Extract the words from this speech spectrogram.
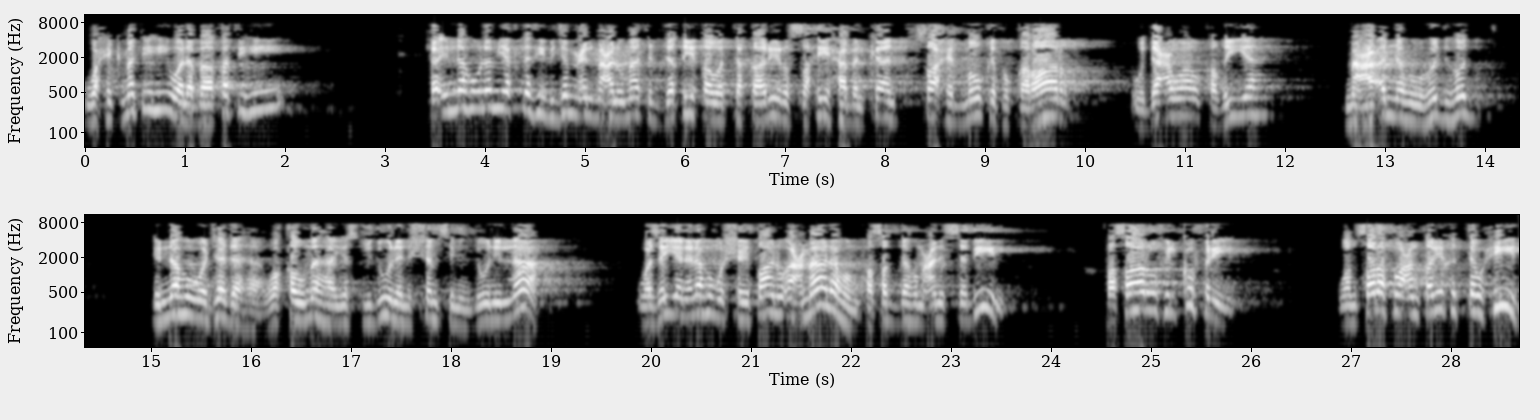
وحكمته ولباقته فإنه لم يكتفي بجمع المعلومات الدقيقة والتقارير الصحيحة بل كان صاحب موقف وقرار ودعوة وقضية مع أنه هدهد إنه وجدها وقومها يسجدون للشمس من دون الله وزين لهم الشيطان أعمالهم فصدهم عن السبيل فصاروا في الكفر وانصرفوا عن طريق التوحيد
